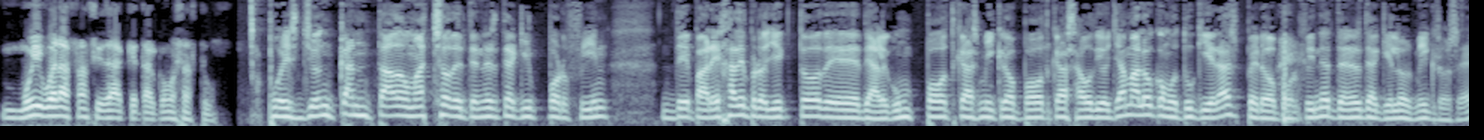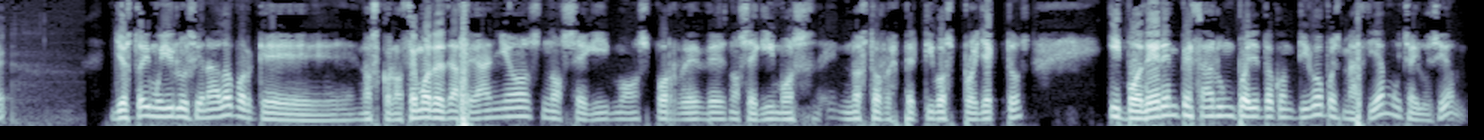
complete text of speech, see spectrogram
Muy buenas Francidad, ¿qué tal? ¿Cómo estás tú? Pues yo encantado, macho, de tenerte aquí por fin, de pareja de proyecto, de, de algún podcast, micro podcast, audio, llámalo como tú quieras, pero por fin de tenerte aquí en los micros, ¿eh? Yo estoy muy ilusionado porque nos conocemos desde hace años, nos seguimos por redes, nos seguimos en nuestros respectivos proyectos y poder empezar un proyecto contigo pues me hacía mucha ilusión.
